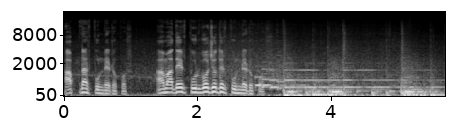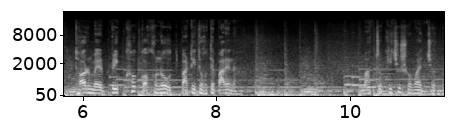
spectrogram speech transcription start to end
আপনার পুণ্যের ওপর, আমাদের পূর্বজদের পুণ্যের ওপর। ধর্মের বৃক্ষ কখনো উৎপাটিত হতে পারে না। মাত্র কিছু সময়ের জন্য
